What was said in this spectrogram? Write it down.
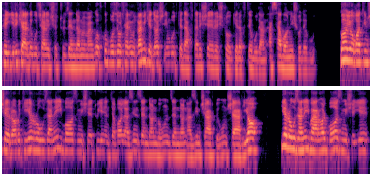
پیگیری کرده بود چرا تو زندان به من گفت که بزرگترین غمی که داشت این بود که دفتر شعرش رو گرفته بودند عصبانی شده بود. گاهی اوقات این شعرها رو که یه روزنه ای باز میشه توی انتقال از این زندان به اون زندان از این شهر به اون شهر یا یه روزنه ای به حال باز میشه یه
